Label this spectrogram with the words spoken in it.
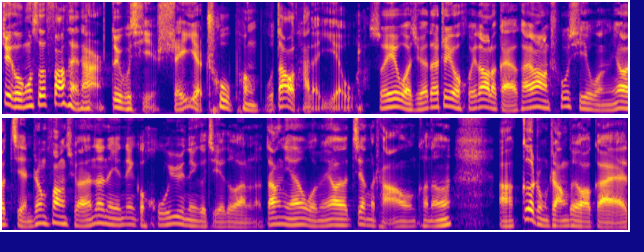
这个公司放在那儿，对不起，谁也触碰不到他的业务了。所以我觉得这又回到了改革开放初期，我们要简政放权的那那个呼吁那个阶段了。当年我们要建个厂，可能。啊，各种章都要盖。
